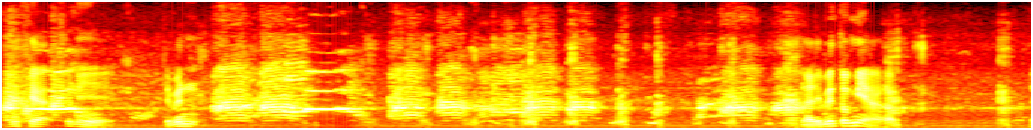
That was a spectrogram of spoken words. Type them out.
หมูแคะตัวนี้จะเป็น น่าจะเป็นตัวเมียครับใน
